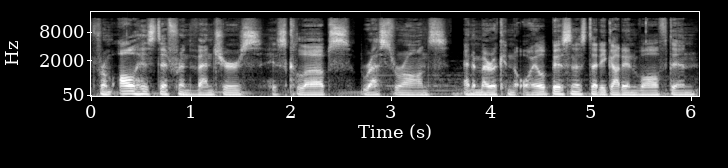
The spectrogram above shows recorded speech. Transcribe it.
From all his different ventures, his clubs, restaurants, and American oil business that he got involved in,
